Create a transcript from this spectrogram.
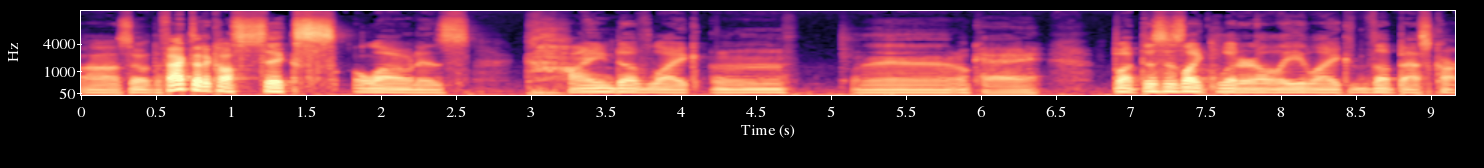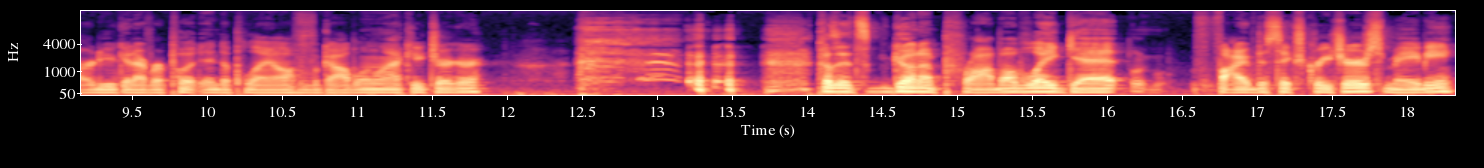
Uh, so the fact that it costs six alone is kind of like, mm, eh, okay. But this is like literally like the best card you could ever put into play off of a Goblin Lackey trigger. Because it's gonna probably get five to six creatures, maybe.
